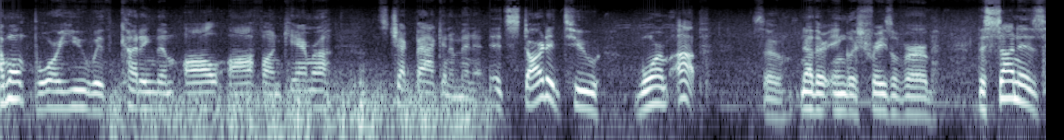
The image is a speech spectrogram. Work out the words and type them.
I won't bore you with cutting them all off on camera. Let's check back in a minute. It started to warm up. So another English phrasal verb. The sun is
